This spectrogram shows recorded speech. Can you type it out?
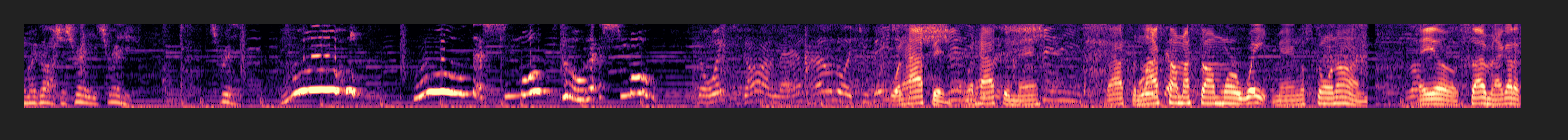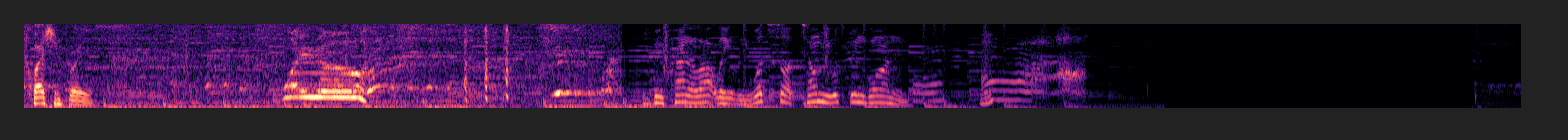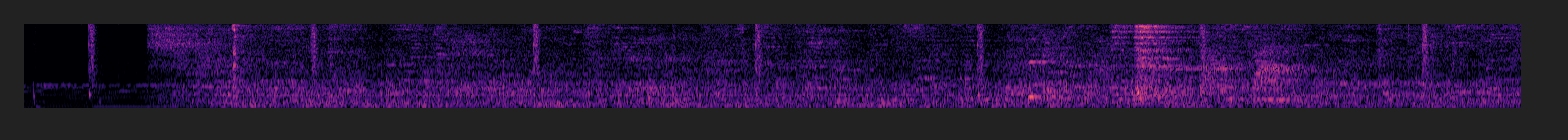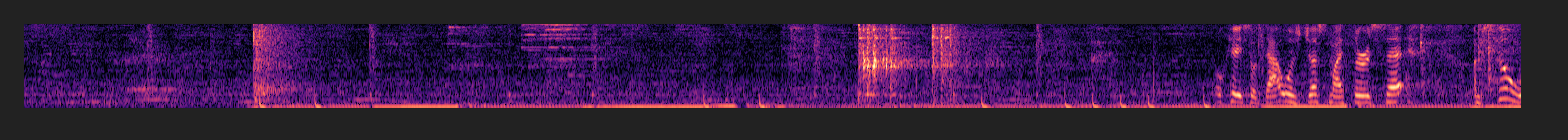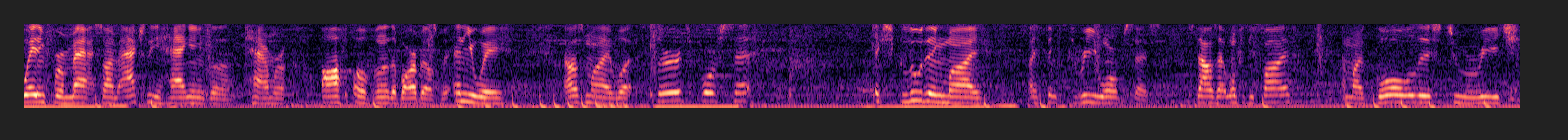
Oh my gosh, it's ready, it's ready. It's ready. Woo! Woo! That smoke though, that smoke. The weight's gone, man. I don't know, like today. What happened? What happened, man? What happened? Last time I saw more weight, man. What's going on? Hey yo, Simon, I got a question for you. What are you? You've been crying a lot lately. What's up? Tell me what's been going on. Okay, so that was just my third set. I'm still waiting for Matt, so I'm actually hanging the camera off of one of the barbells. But anyway, that was my, what, third, fourth set? Excluding my, I think, three warm-up sets. So that was at 155, and my goal is to reach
